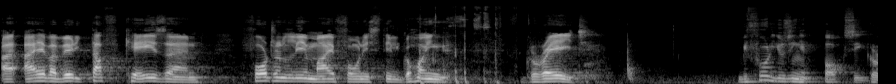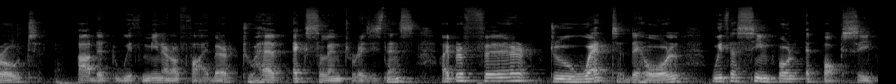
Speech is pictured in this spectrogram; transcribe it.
I, I have a very tough case and fortunately my phone is still going great. Before using epoxy grout added with mineral fiber to have excellent resistance, I prefer to wet the hole with a simple epoxy.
